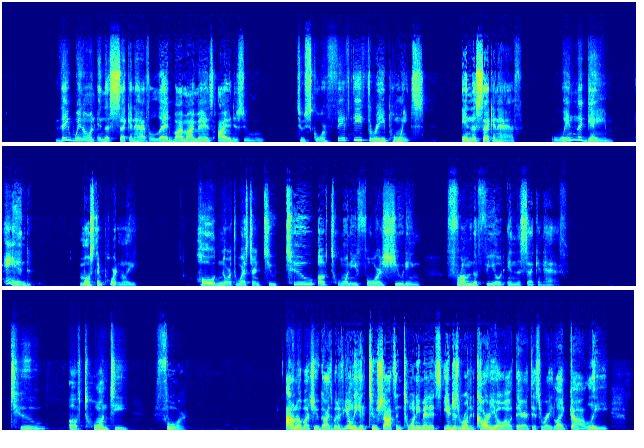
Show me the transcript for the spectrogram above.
They went on in the second half, led by my man's Ayo Dosunmu, to score 53 points in the second half, win the game, and most importantly, hold Northwestern to two of 24 shooting from the field in the second half two of 24. I don't know about you guys, but if you only hit two shots in 20 minutes, you're just running cardio out there at this rate. Like, golly,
